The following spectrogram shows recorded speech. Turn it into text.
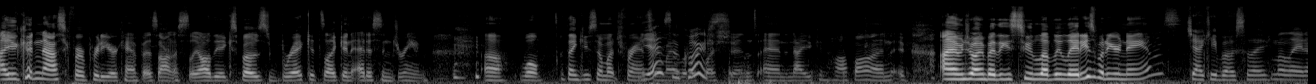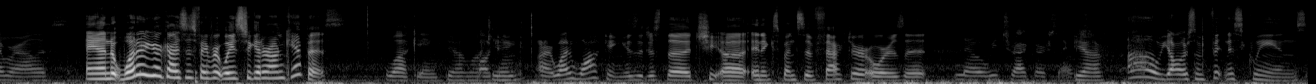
uh, you couldn't ask for a prettier campus, honestly. All the exposed brick, it's like an Edison dream. Uh, well, thank you so much for answering Yes, my of little course. questions. And now you can hop on. If I am joined by these two lovely ladies. What are your names? Jackie Bosley. Milena Morales. And what are your guys' favorite ways to get around campus? Walking. Yeah, walking. All right, why walking? Is it just the che- uh, inexpensive factor, or is it? No, we track ourselves. Yeah. Oh, y'all are some fitness queens.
